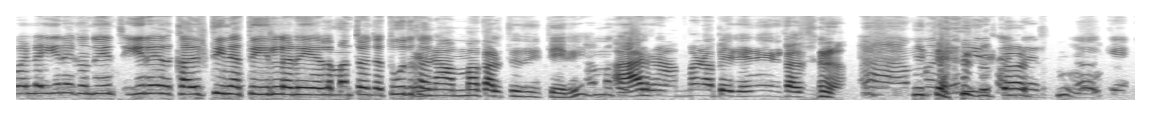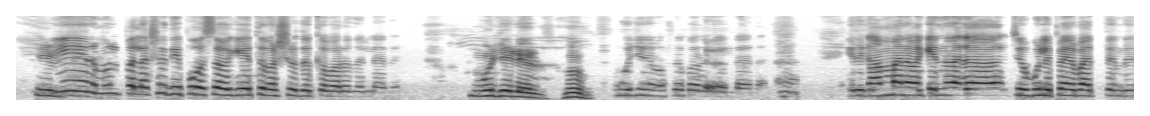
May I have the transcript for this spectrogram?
ಪಂಡ ಈರೆಗೊಂದು ಈರೆ ಕಲ್ತಿನ ಇಲ್ಲಡೆ ಎಲ್ಲ ಮಂತ ತೂದು ಕಲ್ ನನ್ನ ಅಮ್ಮ ಕಲ್ತಿದ್ದೀರಿ ಅಮ್ಮ ಆರ ಅಮ್ಮನ ಬೇರೆ ನೀನು ಅಮ್ಮ ಇತ್ತೆ ದುಃಖ. ಆಯ್ತು. ಈರ್ ಮುಲ್ಪ ಲಕ್ಷ ದೀಪೋತ್ಸವಕ್ಕೆ ಏತು ವರ್ಷದಕ್ಕ ಬರೋದಿಲ್ಲರು ಮೂಜನೆ ಮೂಜಿನ ವರ್ಷ ಬರೋದಿಲ್ಲರ ಇದಕ್ಕೆ ಅಮ್ಮನ ಬಗ್ಗೆ ನನಗ ಚುಬುಲಿ ಪೇರ್ ಬತ್ತಂದು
